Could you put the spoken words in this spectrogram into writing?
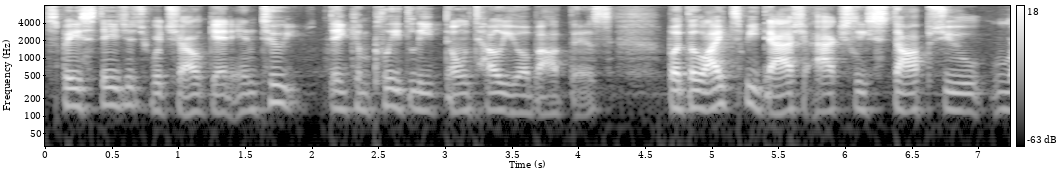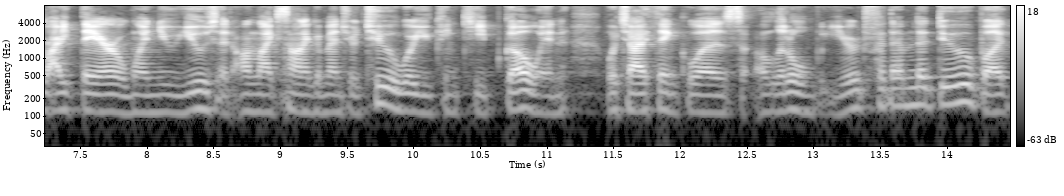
space stages, which I'll get into, they completely don't tell you about this. But the Lightspeed Dash actually stops you right there when you use it, unlike Sonic Adventure 2, where you can keep going, which I think was a little weird for them to do, but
